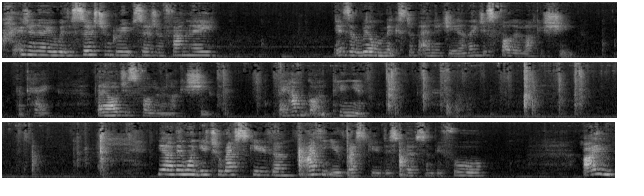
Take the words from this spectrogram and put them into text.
I don't know, with a certain group, certain family, there's a real mixed up energy and they just follow like a sheep. Okay? They are just following like a sheep. They haven't got an opinion. Yeah, they want you to rescue them. I think you've rescued this person before. I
